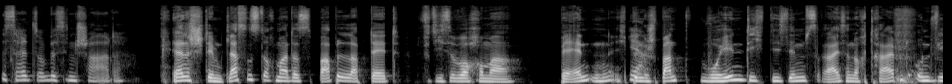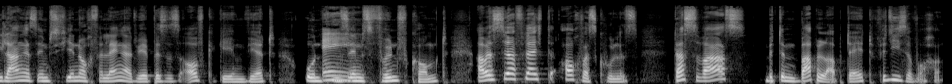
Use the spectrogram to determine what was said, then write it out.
ist halt so ein bisschen schade. Ja, das stimmt. Lass uns doch mal das Bubble-Update für diese Woche mal beenden. Ich bin Ja. gespannt, wohin dich die Sims-Reise noch treibt und wie lange Sims 4 noch verlängert wird, bis es aufgegeben wird und ein Ey. Sims 5 kommt. Aber es ist ja vielleicht auch was Cooles. Das war's mit dem Bubble-Update für diese Woche.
